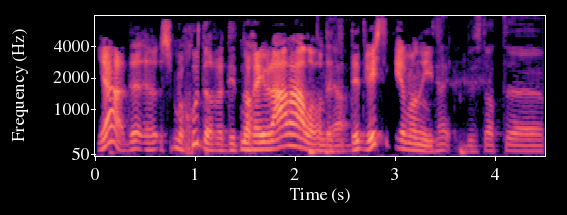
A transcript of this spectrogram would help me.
Ja, het is maar goed dat we dit nog even aanhalen, want dit, Ja. dit wist ik helemaal niet. Nee, dus dat. eh,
